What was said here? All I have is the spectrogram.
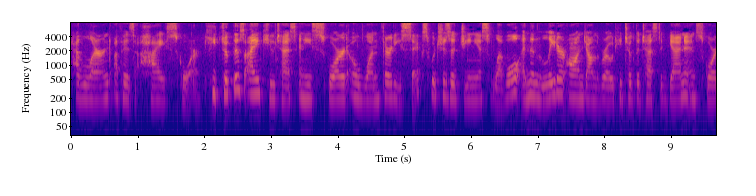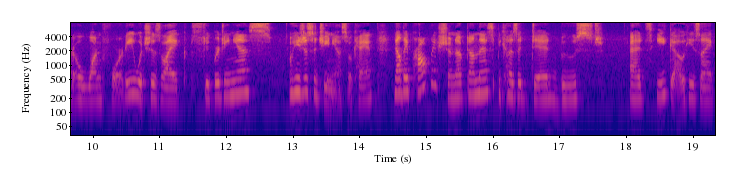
had learned of his high score. He took this IQ test and he scored a 136, which is a genius level. And then later on down the road, he took the test again and scored a 140, which is like super genius. Oh, he's just a genius, okay? Now, they probably shouldn't have done this because it did boost Ed's ego. He's like,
